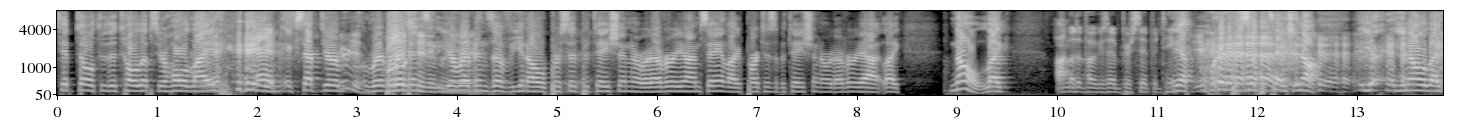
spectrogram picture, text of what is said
Tiptoe through the tulips your whole life and accept your ri- ribbons, bullshitting your yeah. ribbons of you know precipitation or whatever. You know what I'm saying? Like participation or whatever. Yeah, like no, like The motherfucker said precipitation. yeah, precipitation. No, you you know like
